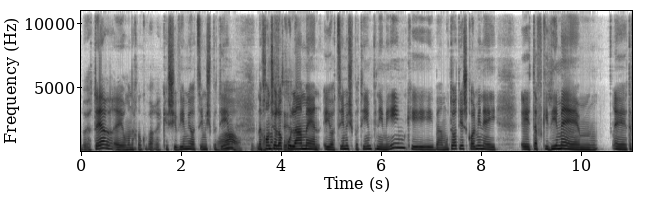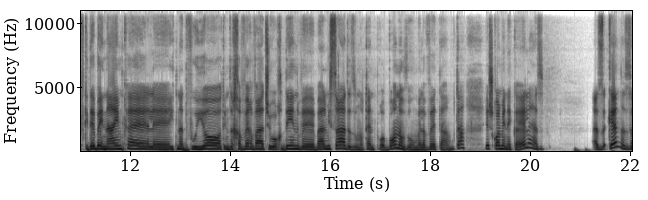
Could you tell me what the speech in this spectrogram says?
לא יותר, היום אנחנו כבר אה, כ-70 יועצים משפטיים. וואו, נכון שלא מפתיע. כולם אה, יועצים משפטיים פנימיים, כי בעמותות יש כל מיני אה, תפקידים, אה, תפקידי ביניים כאלה, התנדבויות, אם זה חבר ועד שהוא עורך דין ובעל משרד, אז הוא נותן פרו בונו והוא מלווה את העמותה, יש כל מיני כאלה, אז אז כן, אז,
